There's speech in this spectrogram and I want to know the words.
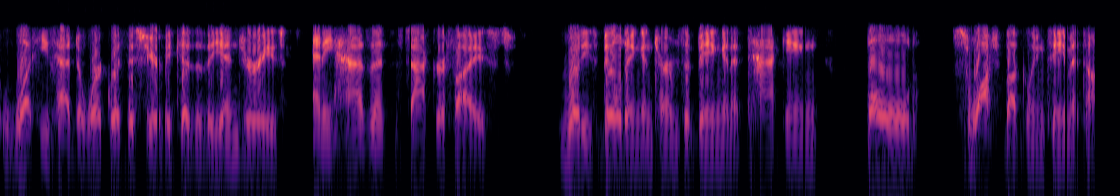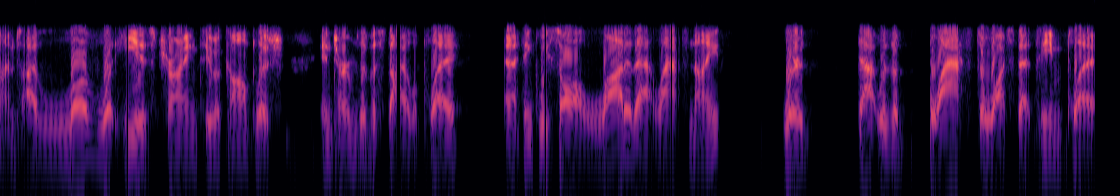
what he's had to work with this year because of the injuries, and he hasn't sacrificed what he's building in terms of being an attacking, bold, swashbuckling team at times. I love what he is trying to accomplish in terms of a style of play. And I think we saw a lot of that last night where that was a blast to watch that team play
